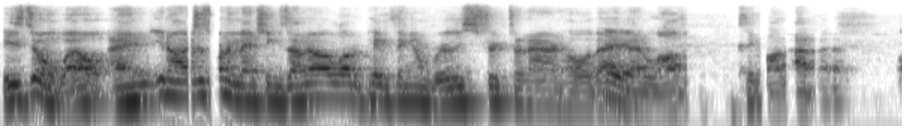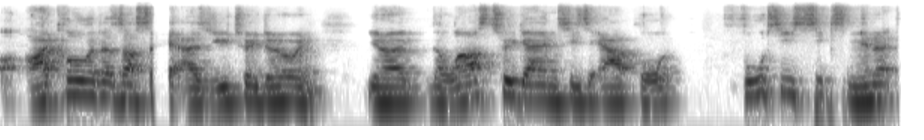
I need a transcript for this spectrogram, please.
he's doing well. And you know, I just want to mention because I know a lot of people think I'm really strict on Aaron Holiday. Yeah. They love things like that, but I call it as I say, as you two do. And you know, the last two games he's output 46 minutes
